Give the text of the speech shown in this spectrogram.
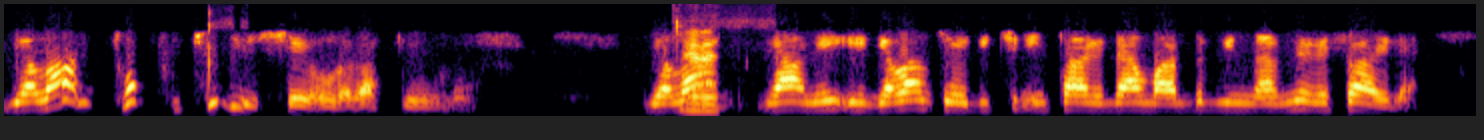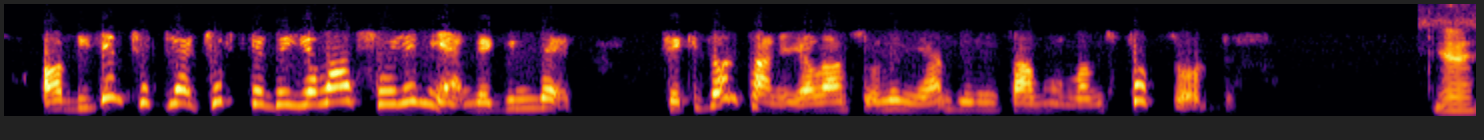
yalan çok kötü bir şey olarak görülür. Yalan evet. yani e, yalan söylediği için intihar eden vardı bilmem ne vesaire. Ama bizim Türkler Türkiye'de yalan söylemeyen ve günde 8-10 tane yalan söylemeyen bir insan bulmamız çok zordur. Evet,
